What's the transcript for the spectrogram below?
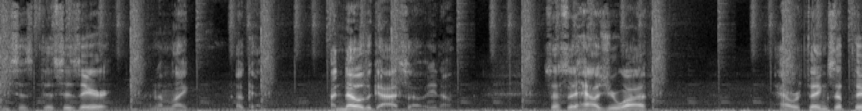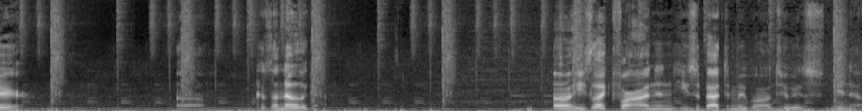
He says, This is Eric. And I'm like, Okay. I know the guy, so, you know. So I said, How's your wife? How are things up there? Because um, I know the guy uh, he's like fine and he's about to move on to his, you know,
